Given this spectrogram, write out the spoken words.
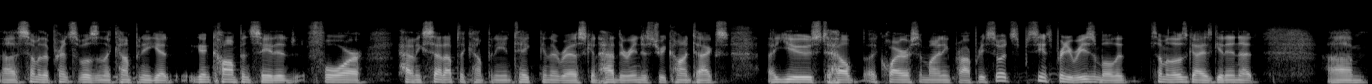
uh, some of the principals in the company get get compensated for having set up the company and taken the risk and had their industry contacts uh, used to help acquire some mining property. So it seems pretty reasonable that some of those guys get in at um,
